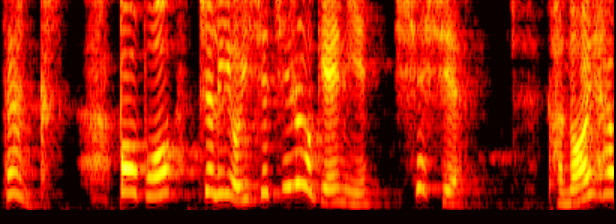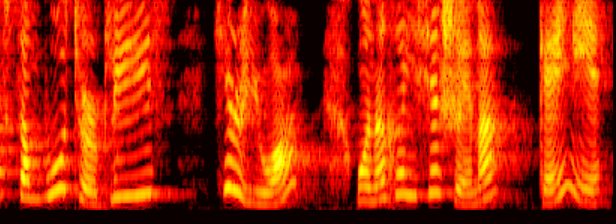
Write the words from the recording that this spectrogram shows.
Thanks。鲍勃，这里有一些鸡肉给你，谢谢。Can I have some water, please? Here you are。我能喝一些水吗？ 给你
